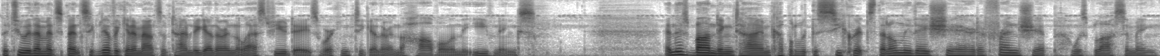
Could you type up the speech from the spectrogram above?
The two of them had spent significant amounts of time together in the last few days, working together in the hovel in the evenings. And this bonding time, coupled with the secrets that only they shared, a friendship was blossoming.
